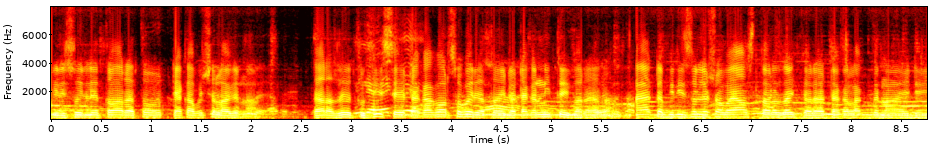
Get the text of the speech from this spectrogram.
ব্রিজ হইলে তো আর এত টাকা পয়সা লাগে না। তারা যেহেতু দিচ্ছে টাকা খরচ করে তো এটা টাকা নিতেই পারে আর। একটা ব্রিজ হলে সবাই আসতে আর যাইতে টাকা লাগবে না এটাই।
